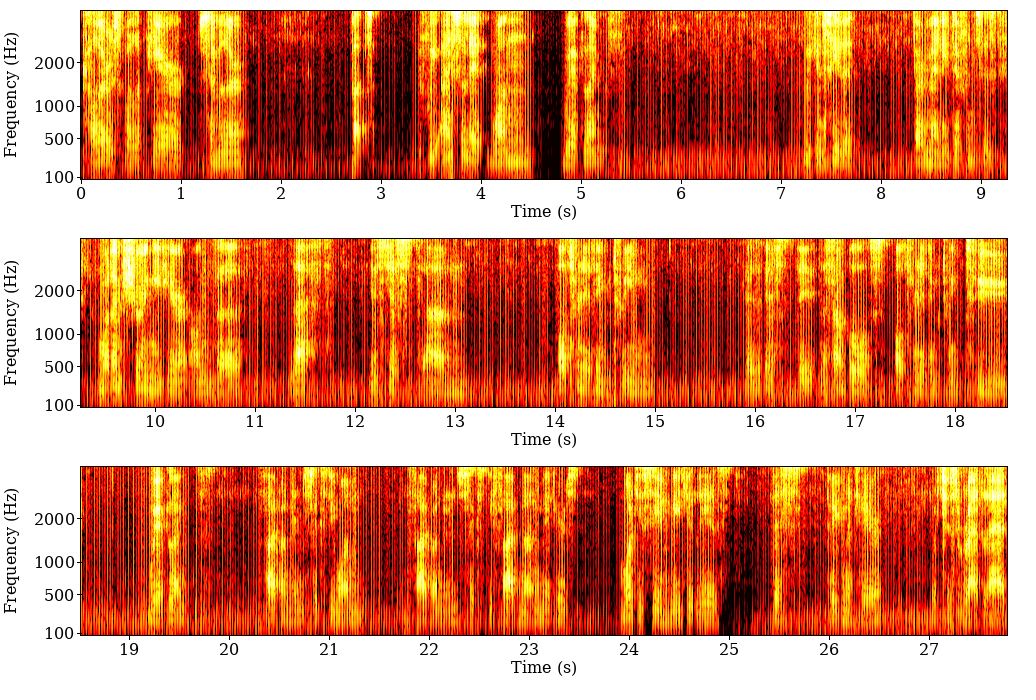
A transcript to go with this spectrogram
colors will appear similar, but if we isolate one wavelength, we can see that there are many differences. What I'm showing you here on the left is just um, alternating between is the, the samples alternating between two wavelengths, 561 565 nanometers. What you see immediately is this pigment here, which is red lead,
